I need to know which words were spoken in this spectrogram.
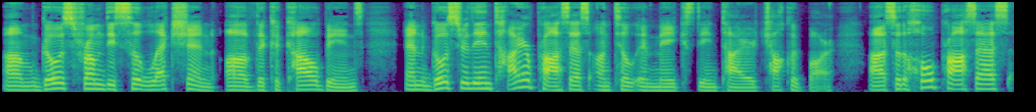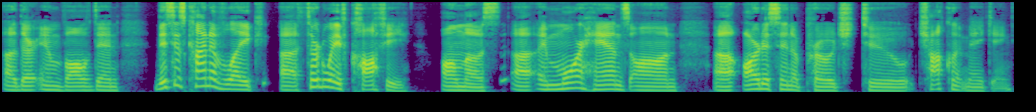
um, goes from the selection of the cacao beans and goes through the entire process until it makes the entire chocolate bar. Uh, so the whole process uh, they're involved in. This is kind of like uh, third wave coffee almost, uh, a more hands-on uh, artisan approach to chocolate making.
